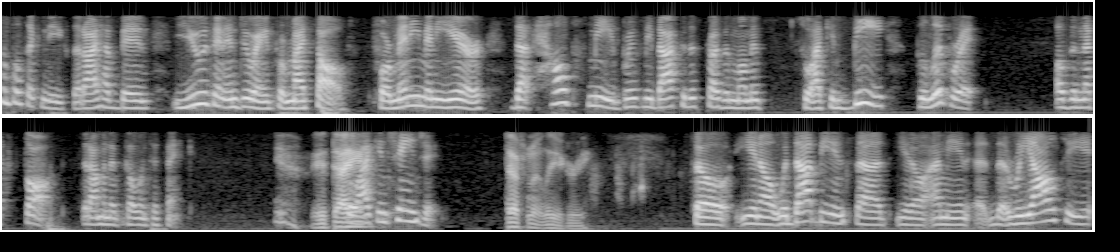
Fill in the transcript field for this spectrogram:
simple technique that I have been using and doing for myself for many, many years that helps me, brings me back to this present moment so I can be deliberate of the next thought that I'm going to go into think. Yeah, it, I, so I can change it. Definitely agree. So, you know, with that being said, you know, I mean, the reality,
